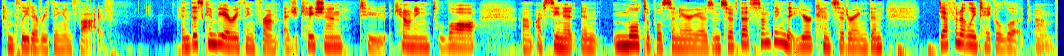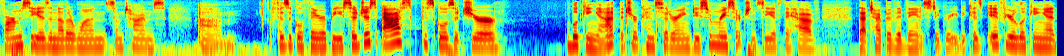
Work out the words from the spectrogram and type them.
complete everything in five. And this can be everything from education to accounting to law. Um, I've seen it in multiple scenarios. And so, if that's something that you're considering, then definitely take a look. Um, pharmacy is another one. Sometimes um, physical therapy. So just ask the schools that you're looking at, that you're considering, do some research and see if they have that type of advanced degree. Because if you're looking at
